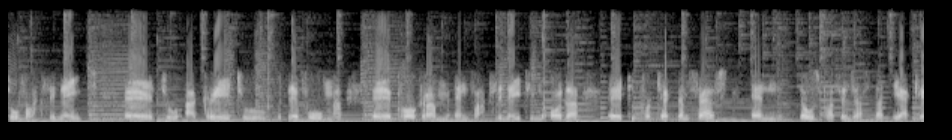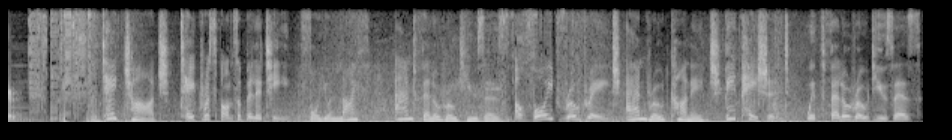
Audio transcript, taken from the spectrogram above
to vaccinate, uh, to agree to the VUMA uh, program and vaccinate in order uh, to protect themselves and those passengers that they are carrying. Take charge, take responsibility for your life and fellow road users. Avoid road rage and road carnage. Be patient with fellow road users.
